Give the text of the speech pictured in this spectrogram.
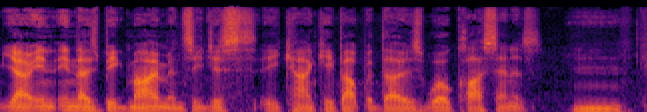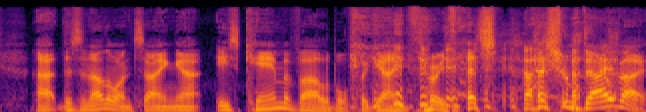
you know, in, in those big moments, he just he can't keep up with those world class centres. Uh, there's another one saying, uh, is Cam available for game three? That's, that's from Davo.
